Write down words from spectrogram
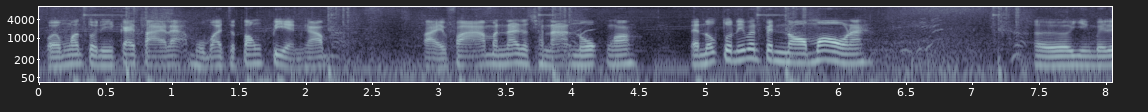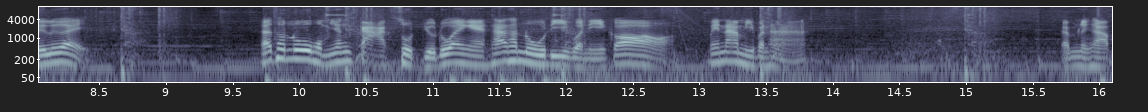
โปเกมอนตัวนี้ใกล้ตายแล้วผมอาจจะต้องเปลี่ยนครับ สายฟ้ามันน่าจะชนะนกเนาะแต่นกตัวนี้มันเป็น normal นะ เออยิงไปเรื่อยๆ แล้วธนูผมยังกากสุดอยู่ด้วยไง ถ้าธนูดีกว่านี้ก็ไม่น่ามีปัญหา แป๊บหนึ่งครับ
